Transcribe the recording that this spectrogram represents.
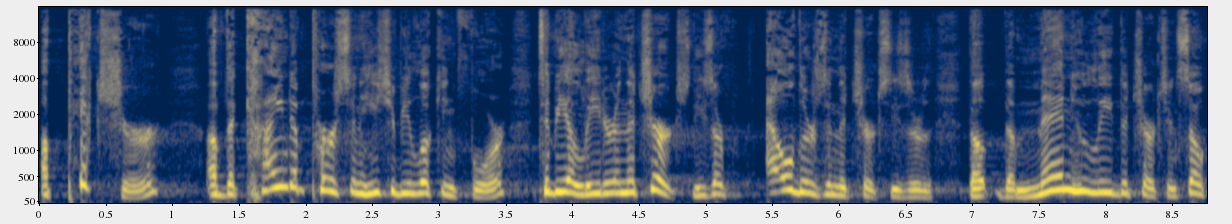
a picture of the kind of person he should be looking for to be a leader in the church. These are elders in the church, these are the, the men who lead the church. And so,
